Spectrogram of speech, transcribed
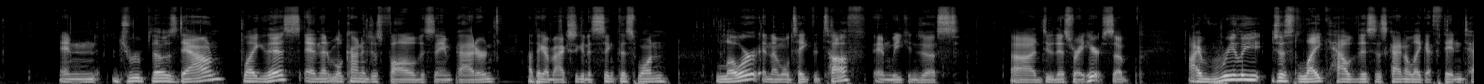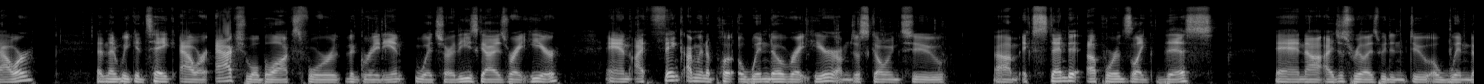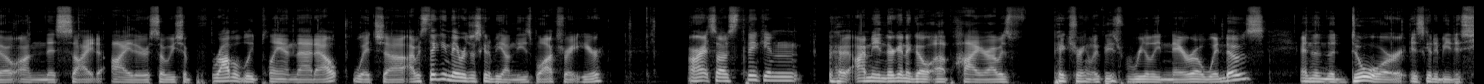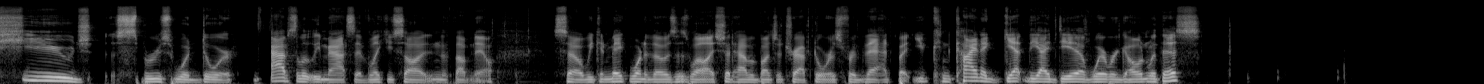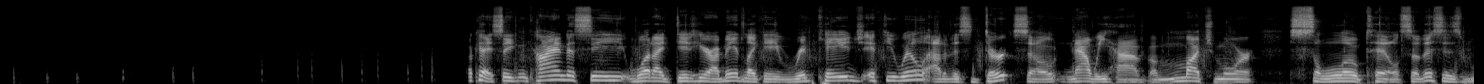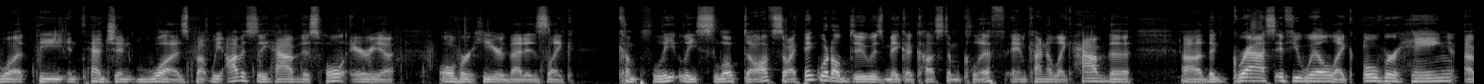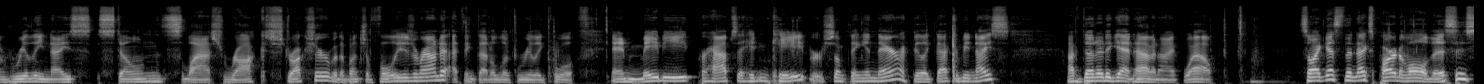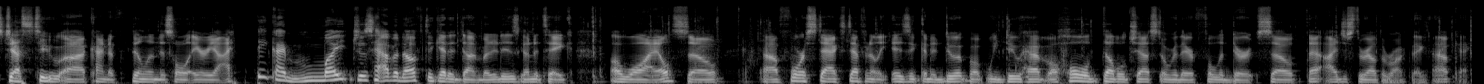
And droop those down like this. And then we'll kind of just follow the same pattern. I think I'm actually going to sink this one lower. And then we'll take the tuff and we can just uh, do this right here. So I really just like how this is kind of like a thin tower. And then we could take our actual blocks for the gradient, which are these guys right here. And I think I'm going to put a window right here. I'm just going to um, extend it upwards like this. And uh, I just realized we didn't do a window on this side either. So we should probably plan that out, which uh, I was thinking they were just going to be on these blocks right here. All right, so I was thinking, I mean, they're going to go up higher. I was picturing like these really narrow windows. And then the door is going to be this huge spruce wood door. Absolutely massive, like you saw in the thumbnail. So we can make one of those as well. I should have a bunch of trapdoors for that, but you can kind of get the idea of where we're going with this. Okay, so you can kind of see what I did here. I made like a rib cage, if you will, out of this dirt. So now we have a much more sloped hill. So this is what the intention was. But we obviously have this whole area over here that is like completely sloped off. So I think what I'll do is make a custom cliff and kind of like have the uh, the grass, if you will, like overhang a really nice stone slash rock structure with a bunch of foliage around it. I think that'll look really cool. And maybe perhaps a hidden cave or something in there. I feel like that could be nice. I've done it again, haven't I? Wow. So I guess the next part of all of this is just to uh, kind of fill in this whole area. I think I might just have enough to get it done, but it is going to take a while. So uh, four stacks definitely isn't going to do it, but we do have a whole double chest over there full of dirt. So that I just threw out the wrong thing. Okay.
